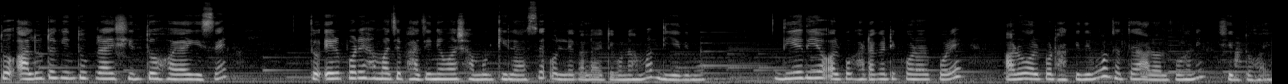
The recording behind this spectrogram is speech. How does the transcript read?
তো আলুটা কিন্তু প্রায় সিদ্ধ হয়ে গেছে। তো এরপরে আমার যে ভাজি নেওয়া সামগ্রীগুলো আছে ওল্লে কালা এটাগুলো আমার দিয়ে দিব। দিয়ে দিয়ে অল্প ঘাটাঘাটি করার পরে আরও অল্প ঢাকি দিব যাতে আর অল্পখানি সিদ্ধ হয়।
